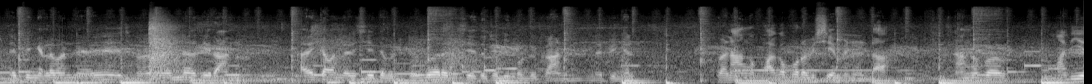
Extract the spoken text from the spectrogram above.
நினைப்பீங்கள்ல வந்து என்ன செய்கிறான் அதுக்காக அந்த விஷயத்தை விட்டு வேறு விஷயத்தை சொல்லி கொண்டு இருக்கிறான்னு நினைப்பீங்க இப்போ நாங்கள் பார்க்க போகிற விஷயம் என்னென்னா நாங்கள் இப்போ மதிய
